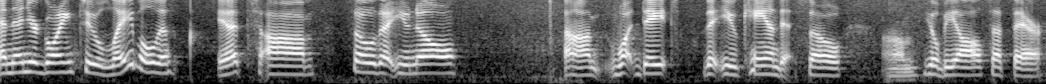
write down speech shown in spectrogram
And then you're going to label this, it um, so that you know um, what date that you canned it. So um, you'll be all set there.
